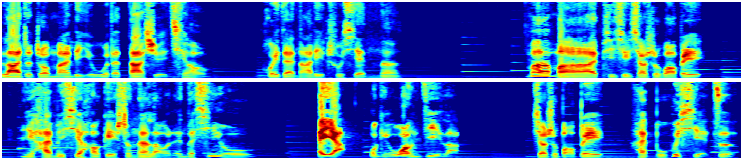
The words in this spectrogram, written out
拉着装满礼物的大雪橇，会在哪里出现呢？妈妈提醒小鼠宝贝：“你还没写好给圣诞老人的信哦。”哎呀，我给忘记了。小鼠宝贝还不会写字。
